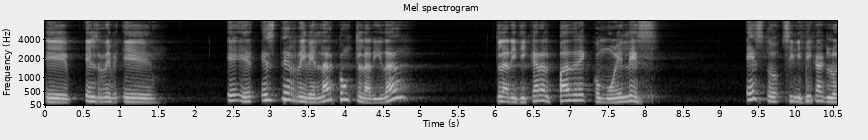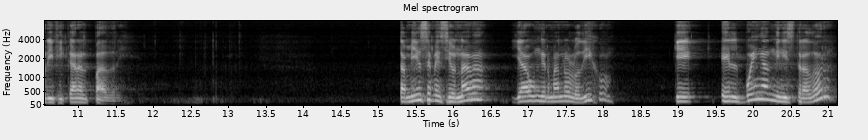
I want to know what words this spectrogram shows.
eh, eh, eh, es de revelar con claridad, clarificar al Padre como Él es. Esto significa glorificar al Padre. También se mencionaba ya un hermano lo dijo, que el buen administrador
